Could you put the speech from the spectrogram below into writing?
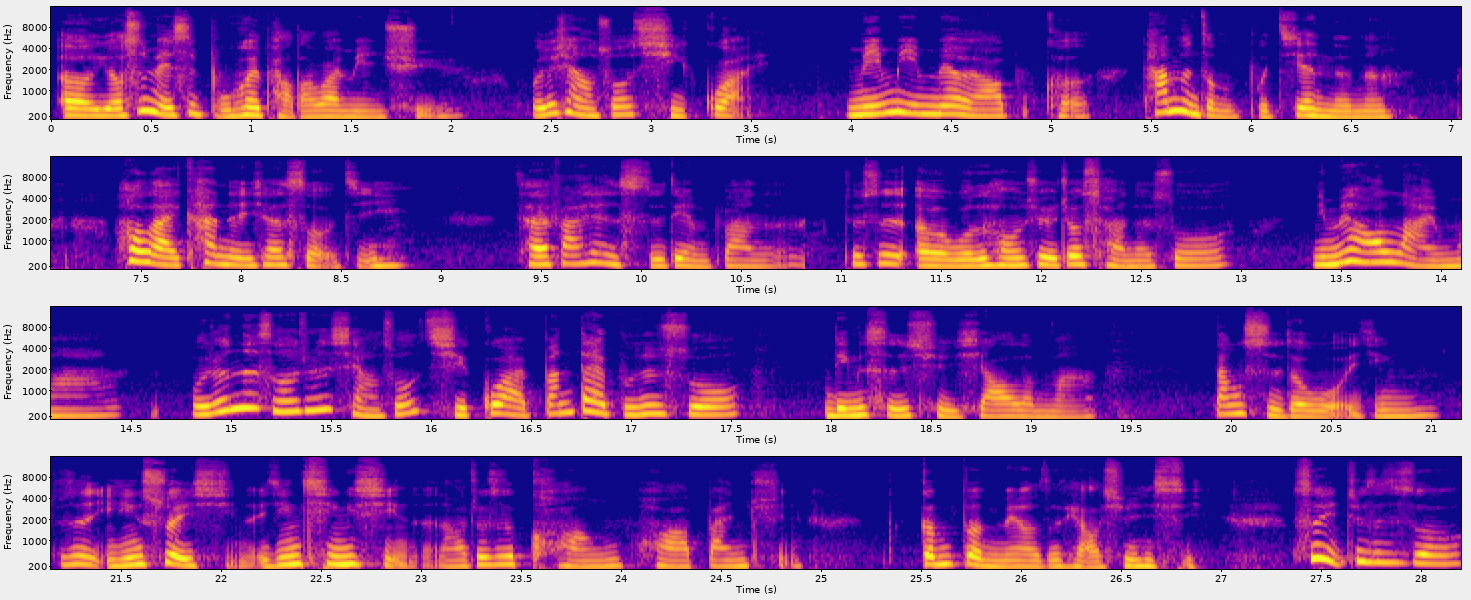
呃，有事没事不会跑到外面去。我就想说奇怪，明明没有要补课，他们怎么不见了呢？后来看了一下手机，才发现十点半了，就是呃，我的同学就传了说你们要来吗？”我就那时候就是想说，奇怪，班代不是说临时取消了吗？当时的我已经就是已经睡醒了，已经清醒了，然后就是狂滑班群，根本没有这条讯息，所以就是说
